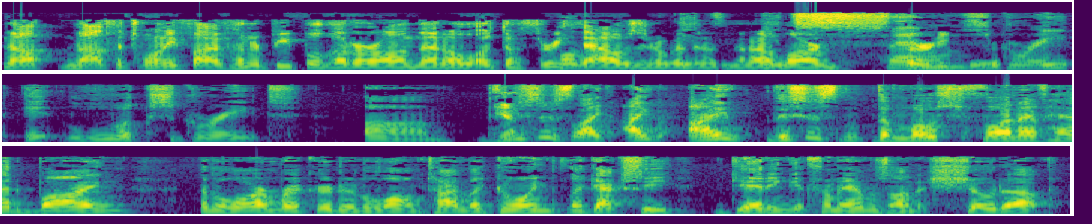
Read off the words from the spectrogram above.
Not not the twenty five hundred people that are on that al- the three thousand or whatever It- that alarm sounds great. It looks great. Um, Yep. This is like I, I. This is the most fun I've had buying an alarm record in a long time. Like going, like actually getting it from Amazon. It showed up.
